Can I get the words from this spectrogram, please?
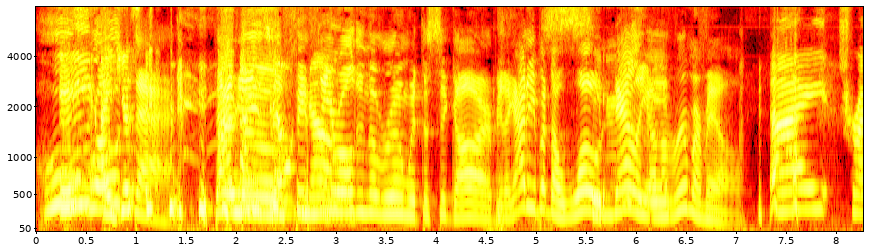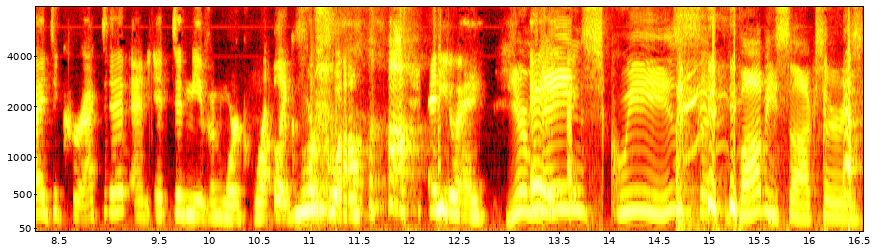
Who A, I wrote just- that? I That know. the Don't 50 know. year old in the room with the cigar. Be like, how do you put the whoa Nelly on the rumor mill? I tried to correct it and it didn't even work like work well. anyway, Your Hey, main I- squeeze, Bobby Soxer, is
